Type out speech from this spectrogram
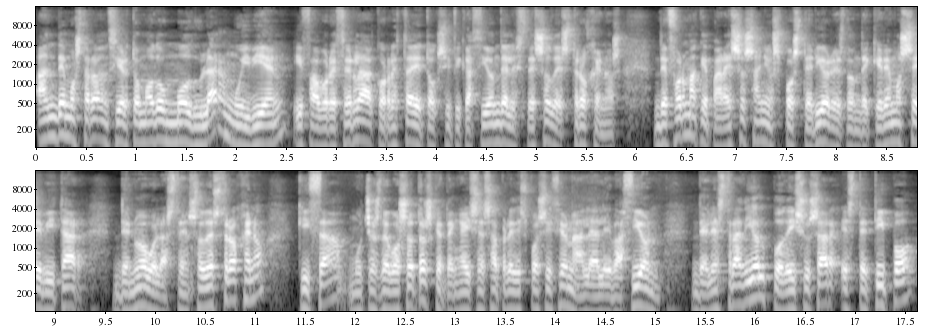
han demostrado en cierto modo modular muy bien y favorecer la correcta detoxificación del exceso de estrógenos, de forma que para esos años posteriores donde queremos evitar de nuevo el ascenso de estrógeno, quizá muchos de vosotros que tengáis esa predisposición a la elevación del estradiol podéis usar este tipo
